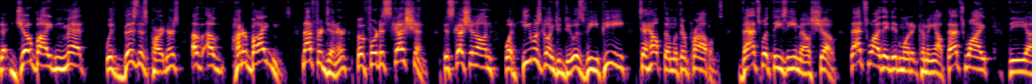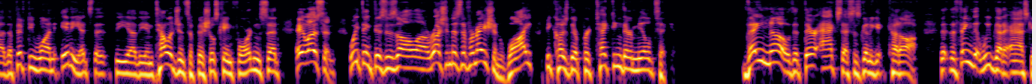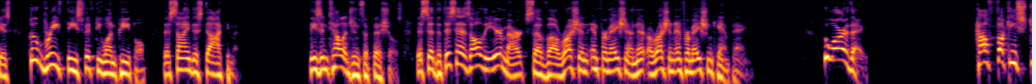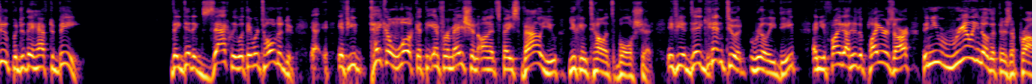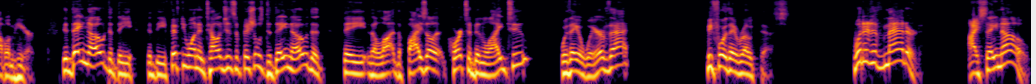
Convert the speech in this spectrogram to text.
that Joe Biden met with business partners of, of Hunter Biden's, not for dinner, but for discussion, discussion on what he was going to do as VP to help them with their problems. That's what these emails show. That's why they didn't want it coming out. That's why the uh, the 51 idiots, the the uh, the intelligence officials came forward and said, "Hey, listen, we think this is all uh, Russian disinformation. Why? Because they're protecting their meal ticket." They know that their access is going to get cut off. The, the thing that we've got to ask is who briefed these 51 people that signed this document? These intelligence officials that said that this has all the earmarks of uh, Russian information, a Russian information campaign. Who are they? How fucking stupid do they have to be? They did exactly what they were told to do. If you take a look at the information on its face value, you can tell it's bullshit. If you dig into it really deep and you find out who the players are, then you really know that there's a problem here. Did they know that the did the 51 intelligence officials did they know that they the the FISA courts had been lied to? Were they aware of that before they wrote this? Would it have mattered? I say no.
